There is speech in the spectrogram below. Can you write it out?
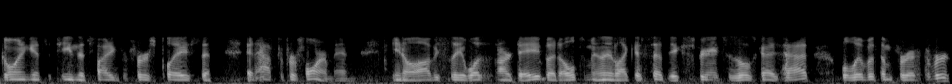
going against a team that's fighting for first place and, and have to perform. And, you know, obviously it wasn't our day, but ultimately, like I said, the experiences those guys had will live with them forever,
